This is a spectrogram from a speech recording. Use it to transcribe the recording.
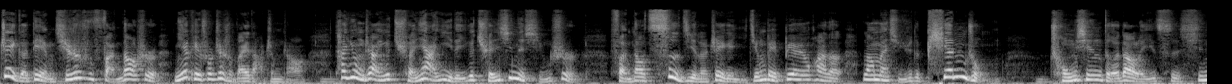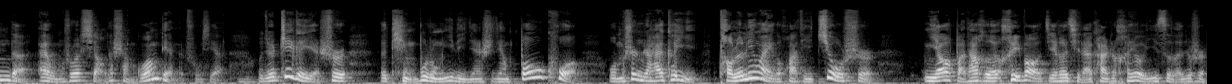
这个电影其实是反倒是，你也可以说这是歪打正着。他用这样一个全亚裔的一个全新的形式，反倒刺激了这个已经被边缘化的浪漫喜剧的片种，重新得到了一次新的，哎，我们说小的闪光点的出现。我觉得这个也是呃挺不容易的一件事情。包括我们甚至还可以讨论另外一个话题，就是。你要把它和黑豹结合起来看是很有意思的，就是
